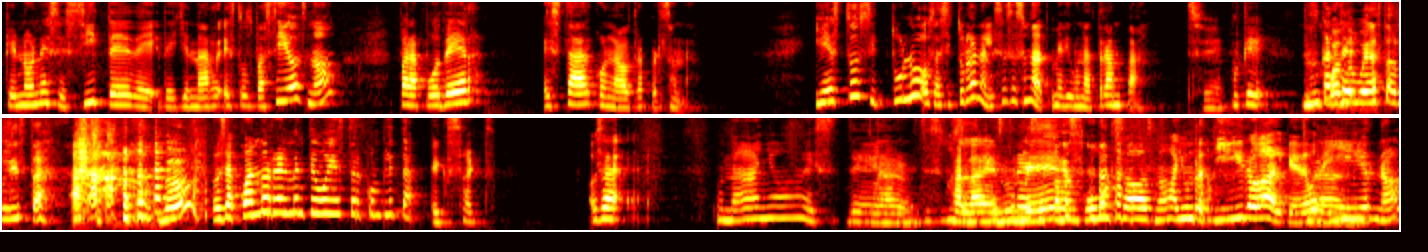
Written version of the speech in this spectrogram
que no necesite de, llenar estos vacíos, ¿no? Para poder estar con la otra persona. Y esto, si tú lo, o sea, si tú lo analizas, es una, medio una trampa. Sí. Porque nunca ¿Cuándo voy a estar lista? ¿No? O sea, ¿cuándo realmente voy a estar completa? Exacto. O sea, un año, este, claro. Ojalá en un mes. se toman cursos, ¿no? Hay un retiro al que debo de ir, ¿no?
